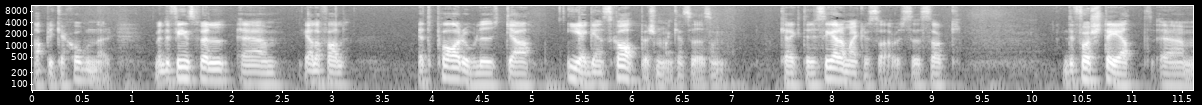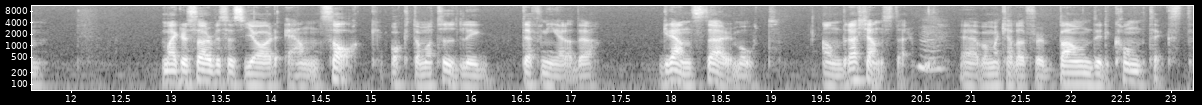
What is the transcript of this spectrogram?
applikationer. Men det finns väl eh, i alla fall ett par olika egenskaper som man kan säga som karaktäriserar microservices. Och det första är att eh, microservices gör en sak och de har tydligt definierade gränser mot andra tjänster. Mm. Eh, vad man kallar för bounded context.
